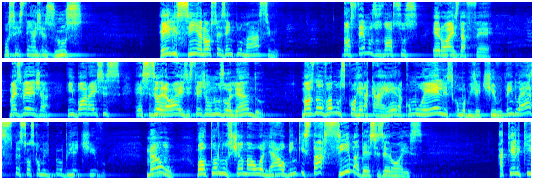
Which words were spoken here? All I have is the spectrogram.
Vocês têm a Jesus. Ele sim é nosso exemplo máximo. Nós temos os nossos heróis da fé. Mas veja, embora esses, esses heróis estejam nos olhando, nós não vamos correr a carreira como eles como objetivo, tendo essas pessoas como objetivo. Não, o autor nos chama a olhar alguém que está acima desses heróis. Aquele que,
